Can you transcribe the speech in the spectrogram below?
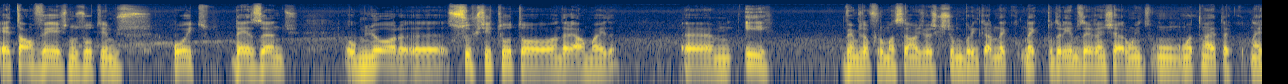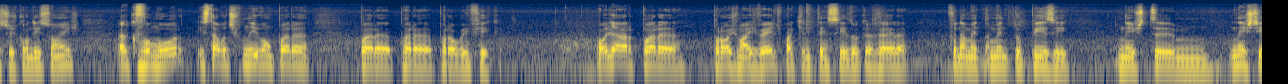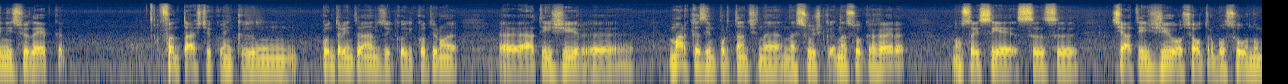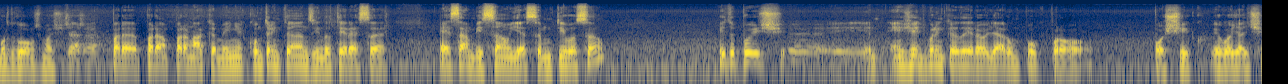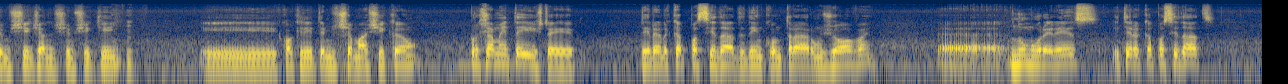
é talvez nos últimos 8, 10 anos, o melhor uh, substituto ao André Almeida. Um, e vemos na formação, às vezes costumo brincar, onde é que, onde é que poderíamos arranjar um, um, atleta nestas condições, a que valor, e estava disponível para, para, para, para o Benfica. Olhar para para os mais velhos, para aquilo que tem sido a carreira, fundamentalmente do Pizzi, neste, neste início da época. Fantástico, em que um, com 30 anos e, e continua a atingir uh, marcas importantes na, na, suas, na sua carreira. Não sei se, é, se, se, se, já atingiu ou se já ultrapassou o número de gols, mas já, já. Para, para, para lá caminha. Com 30 anos ainda ter essa, essa ambição e essa motivação. E depois, eh, em gente de brincadeira, olhar um pouco para o, para o Chico. Eu agora já lhe chamo Chico, já não lhe chamo Chiquinho. e qualquer dia temos de chamar Chicão, porque realmente é isto, é ter a capacidade de encontrar um jovem uh, no Moreirense e ter a capacidade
